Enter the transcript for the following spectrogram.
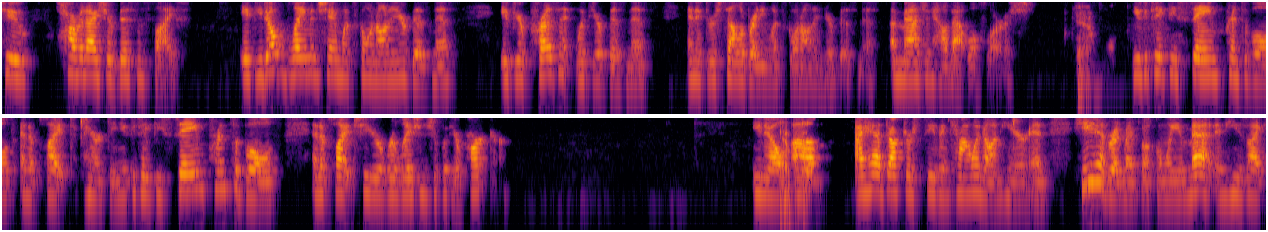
to harmonize your business life if you don't blame and shame what's going on in your business if you're present with your business and if you're celebrating what's going on in your business imagine how that will flourish. Yeah. You could take these same principles and apply it to parenting. You could take these same principles and apply it to your relationship with your partner. You know um, i had dr stephen cowan on here and he had read my book when we met and he's like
